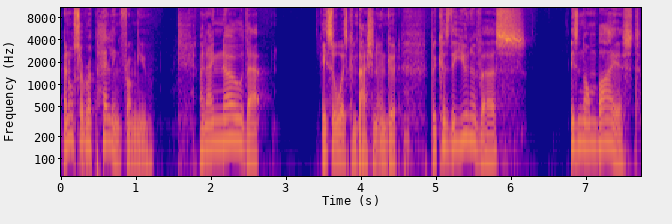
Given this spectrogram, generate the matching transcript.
and also repelling from you. And I know that it's always compassionate and good because the universe is non biased.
